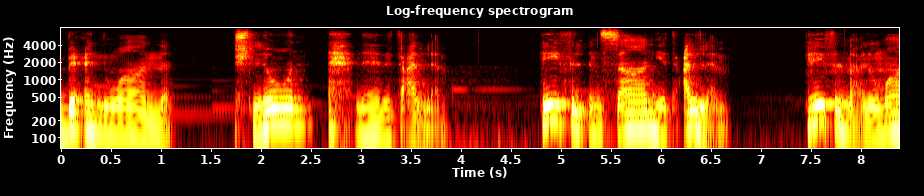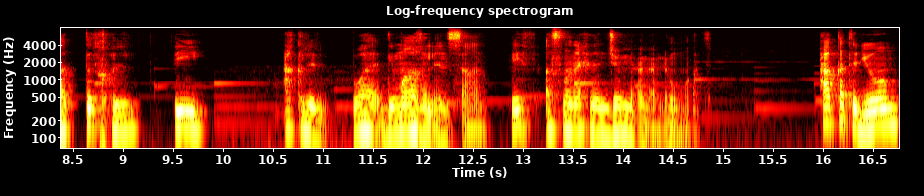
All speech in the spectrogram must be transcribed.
بعنوان شلون إحنا نتعلم؟ كيف الإنسان يتعلم؟ كيف المعلومات تدخل في عقل ودماغ الإنسان؟ كيف أصلا إحنا نجمع معلومات؟ حلقة اليوم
